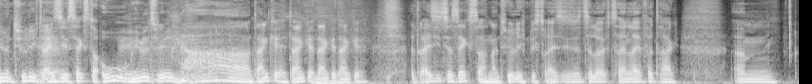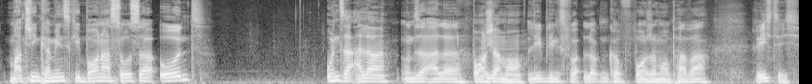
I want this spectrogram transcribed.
natürlich, 30.06. Oh, um Himmels Willen. Ja, danke, danke, danke, danke. 30.06. natürlich, bis 30.06. läuft sein Leihvertrag. Ähm, Marcin Kaminski, Borna Sosa und unser aller, unser aller Benjamin. Lieblingslockenkopf Benjamin Pavard. Richtig.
